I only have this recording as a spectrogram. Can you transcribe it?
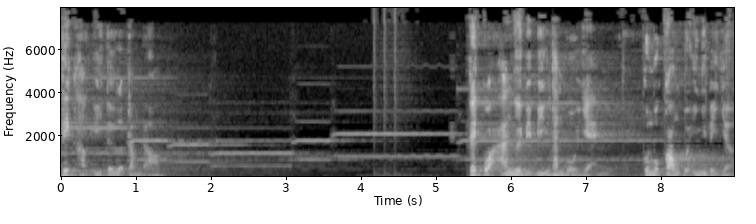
tiếc hận ý tứ ở trong đó. Kết quả ngươi bị biến thành bộ dạng của một con quỷ như bây giờ.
